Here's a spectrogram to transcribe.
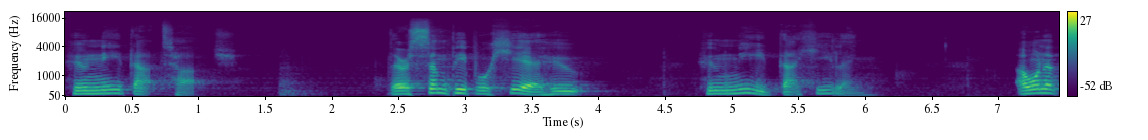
who need that touch. There are some people here who, who need that healing. I want to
